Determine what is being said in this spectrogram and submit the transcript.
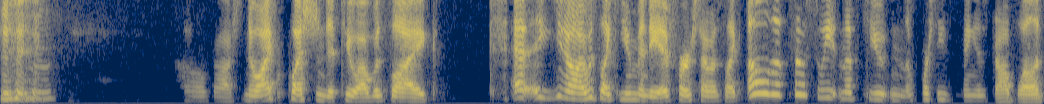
Mhm. Oh gosh, no, I questioned it too. I was like, uh, you know, I was like you, Mindy. At first, I was like, oh, that's so sweet and that's cute, and of course he's doing his job well, and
